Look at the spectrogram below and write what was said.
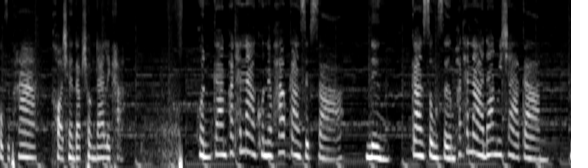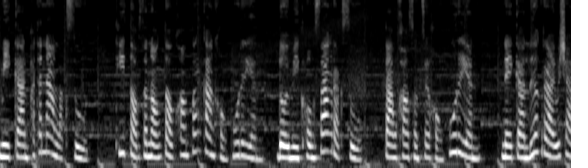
2565 ขอเชิญรับชมได้เลยค่ะ ผลการพัฒนาคุณภาพการศึกษา 1. การส่งเสริมพัฒนาด้านวิชาการ มีการพัฒนาหลักสูตร ที่ตอบสนองต่อความต้องการของผู้เรียน โดยมีโครงสร้างหลักสูตร ตามความสนใจของผู้เรียน ในการเลือกรายวิชา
